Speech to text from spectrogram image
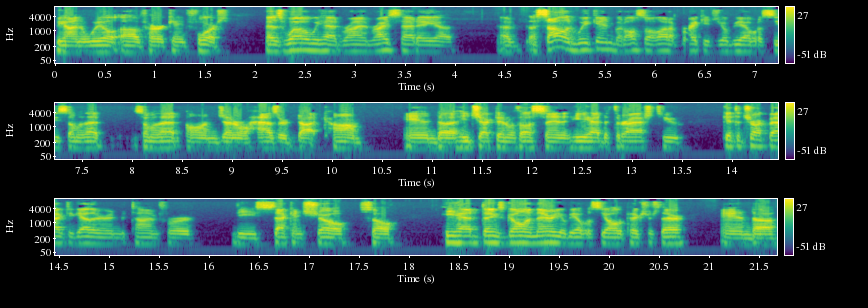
behind the wheel of Hurricane Force. As well, we had Ryan Rice had a, uh, a, a solid weekend, but also a lot of breakage. You'll be able to see some of that some of that on GeneralHazard.com. And uh, he checked in with us saying that he had to thrash to get the truck back together in time for the second show. So he had things going there. You'll be able to see all the pictures there. And uh,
